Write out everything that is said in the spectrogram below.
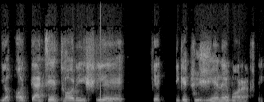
یه عادت تاریخیه که دیگه تو ژن ما رفته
